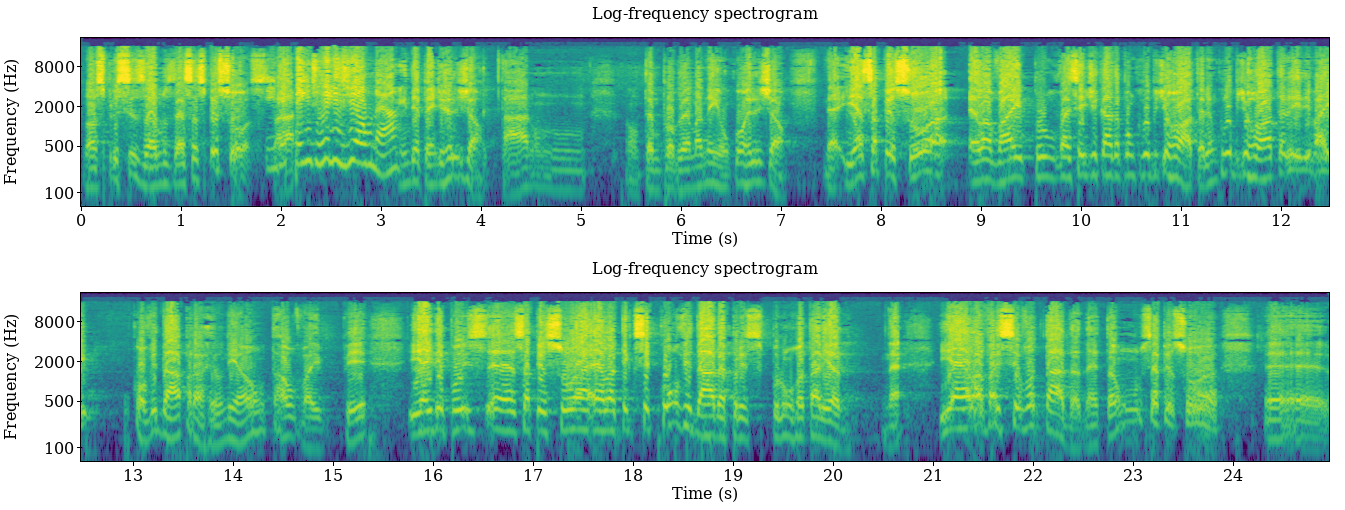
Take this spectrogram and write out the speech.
nós precisamos dessas pessoas. Tá? Independe tá? de religião, né? Independe de religião, tá? Não, não temos problema nenhum com religião. Né? E essa pessoa, ela vai, pro, vai ser indicada para um clube de Rotary. Um clube de Rotary, ele vai convidar para a reunião, tal, vai ver. E aí depois eh, essa pessoa ela tem que ser convidada por, esse, por um rotariano. Né? E ela vai ser votada. Né? Então, se a pessoa é,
